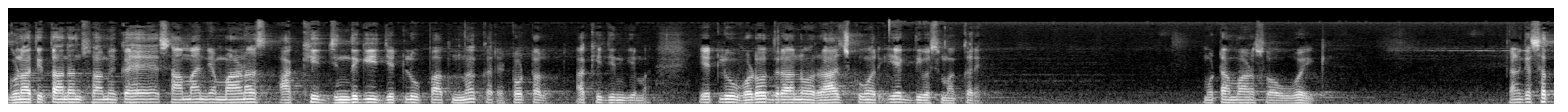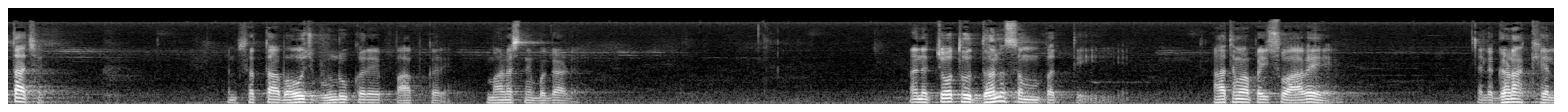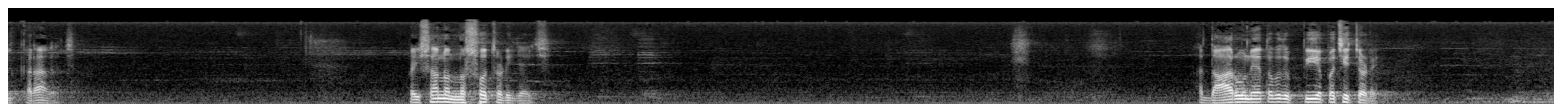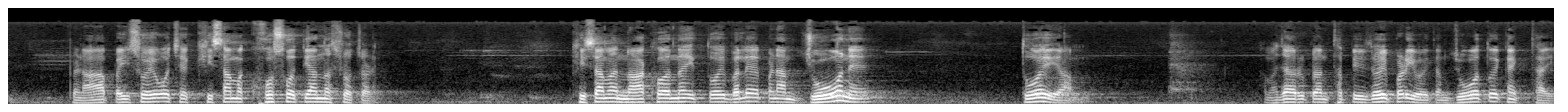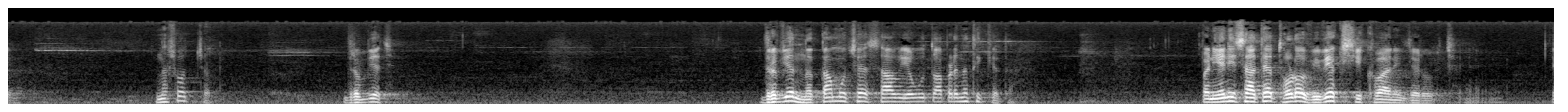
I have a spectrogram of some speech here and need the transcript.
ગુણાતીતાનંદ સ્વામી કહે, સામાન્ય માણસ આખી જિંદગી જેટલું પાપ ન કરે, ટોટલ આખી જિંદગીમાં, એટલું વડોદરાનો રાજકુંવર એક દિવસમાં કરે. મોટા માણસો હોય કે. કારણ કે સત્તા છે. એમ સત્તા બહુ જ ભૂંડું કરે, પાપ કરે, માણસને બગાડે. અને ચોથું ધન સંપત્તિ. હાથમાં પૈસો આવે, એટલે ઘણા ખેલ કરાવે છે. પૈસાનો નશો ચડી જાય છે. આ દારૂ ને તો બધું પીએ પછી ચડે. પણ આ પૈસો એવો છે, ખિસ્સામાં ખોસો ત્યાં નશો ચડે. ખિસ્સામાં નાખો નહીં તોય ભલે, પણ આમ જોવો ને, તોય આમ હજાર રૂપિયાની થપ્પી જોઈ પડી હોય તમે જુઓ તોય કંઈક થાય. નશો જ ચડે દ્રવ્ય છે. દ્રવ્ય નકામું છે સાવ એવું તો આપણે નથી કહેતા. પણ એની સાથે થોડો વિવેક શીખવાની જરૂર છે.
